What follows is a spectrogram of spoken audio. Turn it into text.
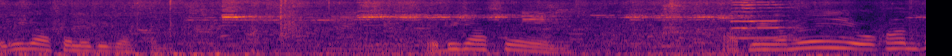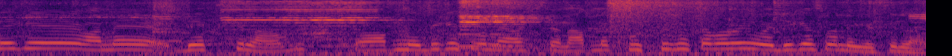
এদিকে আসেন এদিকে আসেন। এদিকে আসেন। আপনি আমি ওখান থেকে মানে দেখছিলাম তো আপনি এদিকে চলে আসছেন আপনি খুঁজতে খুঁজতে পারবেন ওইদিকে চলে গেছিলাম।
